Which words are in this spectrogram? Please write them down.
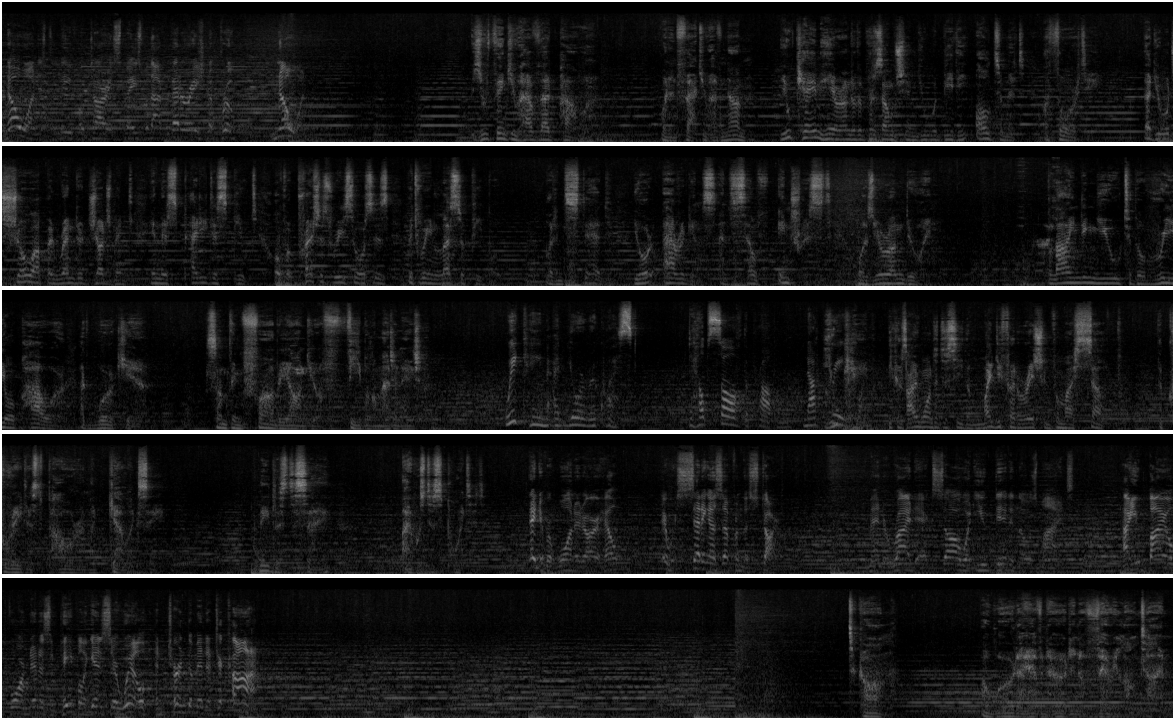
No one is to leave Hotari space without Federation approval. No one. You think you have that power, when in fact you have none. You came here under the presumption you would be the ultimate authority. That you would show up and render judgment in this petty dispute over precious resources between lesser people. But instead, your arrogance and self-interest was your undoing. Blinding you to the real power at work here. Something far beyond your feeble imagination. We came at your request. To help solve the problem, not create You create came one. because I wanted to see the mighty Federation for myself. The greatest power in the galaxy. Needless to say, I was disappointed. They never wanted our help. They were setting us up from the start. Commander Rydek saw what you did in those mines. How you bioformed innocent people against their will and turned them into Tkon. Tkon. A word I haven't heard in a very long time.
